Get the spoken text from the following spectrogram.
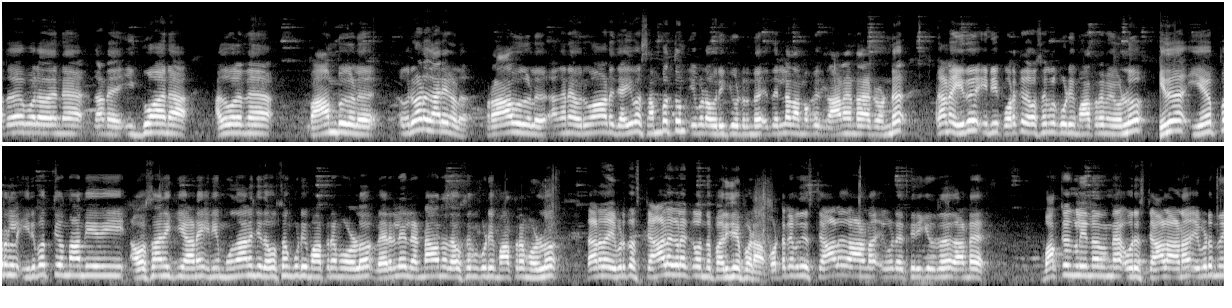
അതേപോലെ തന്നെ എന്താണ് ഇഗ്വാന അതുപോലെ തന്നെ പാമ്പുകൾ ഒരുപാട് കാര്യങ്ങൾ പ്രാവുകൾ അങ്ങനെ ഒരുപാട് ജൈവ സമ്പത്തും ഇവിടെ ഒരുക്കിയിട്ടുണ്ട്. ഇതെല്ലാം നമുക്ക് കാണേണ്ടതായിട്ടുണ്ട്. അതാണ് ഇത്. ഇനി കുറച്ച് ദിവസങ്ങൾ കൂടി മാത്രമേ ഉള്ളൂ. ഇത് ഏപ്രിൽ ഇരുപത്തിയൊന്നാം തീയതി അവസാനിക്കുകയാണ്. ഇനി മൂന്നാലഞ്ച് ദിവസം കൂടി മാത്രമേ ഉള്ളൂ. വിരലിൽ എണ്ണാവുന്ന ദിവസം കൂടി മാത്രമേ ഉള്ളൂ. അതാണ് ഇവിടുത്തെ സ്റ്റാളുകളൊക്കെ ഒന്ന് പരിചയപ്പെടാം. ഒട്ടനവധി സ്റ്റാളുകളാണ് ഇവിടെ എത്തിയിരിക്കുന്നത്. അതാണ് വാക്കം ക്ലീനറിന്റെ ഒരു സ്റ്റാളാണ്. ഇവിടുന്ന്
